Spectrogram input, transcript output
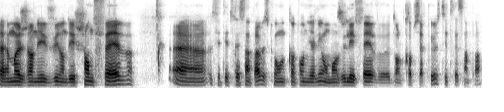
Euh, moi, j'en ai vu dans des champs de fèves. Euh, c'était très sympa parce que on- quand on y allait, on mangeait les fèves dans le crop circle. C'était très sympa.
